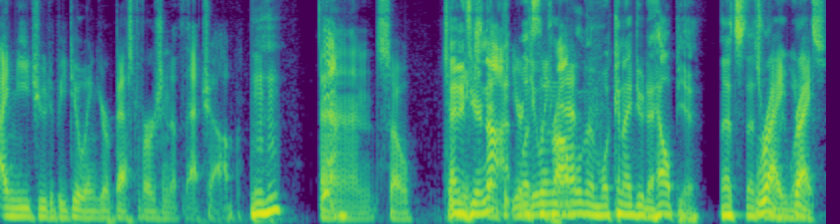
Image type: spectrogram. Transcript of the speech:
i need you to be doing your best version of that job Mm-hmm. yeah. and so to And if you're not, you're what's the doing that- problem, and what can I do to help you? That's that's Right, really what right.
